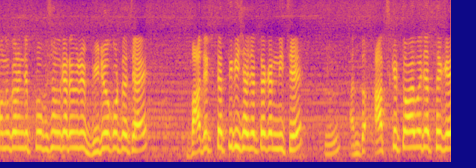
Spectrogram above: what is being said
মনে করেন যে প্রফেশনাল ক্যাটাগরির ভিডিও করতে চায় বাজেটটা তিরিশ হাজার টাকার নিচে। তো আজকে টয় বাজার থেকে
